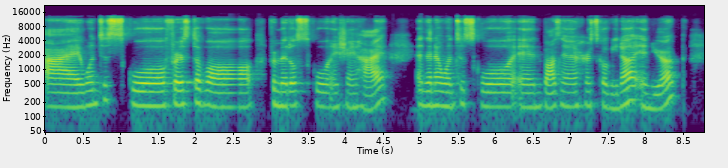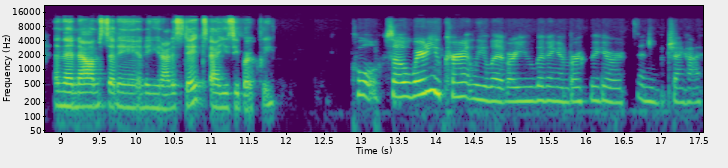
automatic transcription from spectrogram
I went to school, first of all, for middle school in Shanghai, and then I went to school in Bosnia and Herzegovina in Europe, and then now I'm studying in the United States at UC Berkeley. Cool. So, where do you currently live? Are you living in Berkeley or in Shanghai?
